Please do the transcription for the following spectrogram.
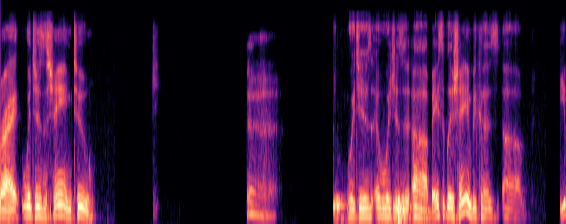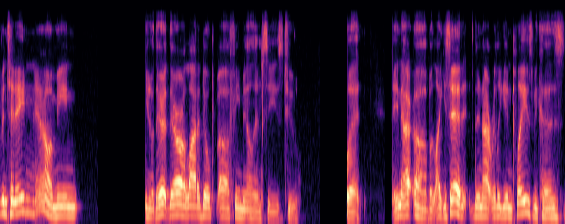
Right. Which is a shame too. Yeah. Which is which is uh basically a shame because uh even today now i mean you know there there are a lot of dope uh female mcs too but they not. Uh, but like you said, they're not really getting plays because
